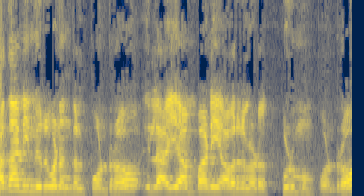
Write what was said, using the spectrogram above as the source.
அதானி நிறுவனங்கள் போன்றோ இல்லை ஐயா அம்பானி அவர்களோட குழுமம் போன்றோ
